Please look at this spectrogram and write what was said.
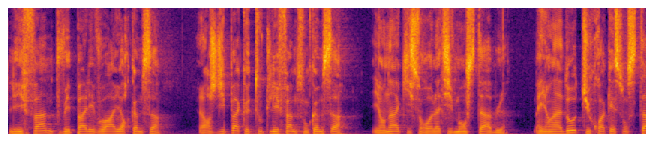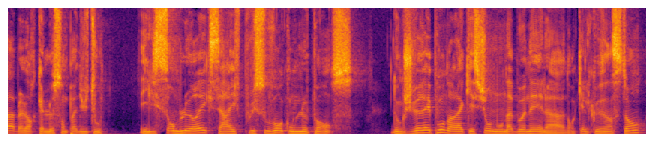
Les femmes pouvaient pas aller voir ailleurs comme ça. Alors je dis pas que toutes les femmes sont comme ça. Il y en a qui sont relativement stables. Mais il y en a d'autres, tu crois qu'elles sont stables alors qu'elles le sont pas du tout. Et il semblerait que ça arrive plus souvent qu'on ne le pense. Donc je vais répondre à la question de mon abonné là dans quelques instants.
